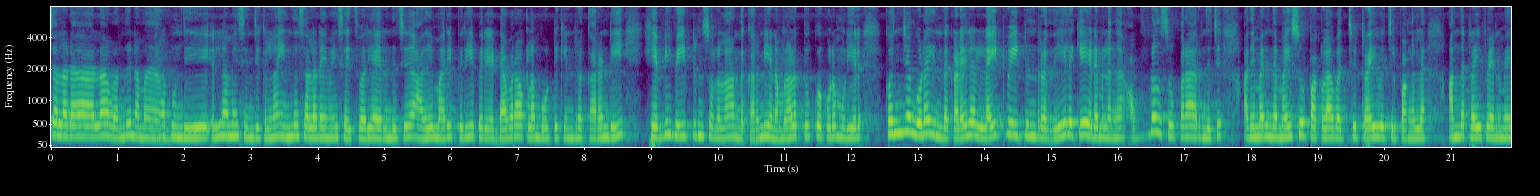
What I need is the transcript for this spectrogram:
சல்லடைலாம் வந்து நம்ம பூந்தி எல்லாமே செஞ்சுக்கலாம். இந்த சல்லடையுமே சைஸ் வரியாக இருந்துச்சு. அதே மாதிரி பெரிய பெரிய டவராக்கெலாம் போட்டுக்கின்ற கரண்டி ஹெவி வெயிட்டுன்னு சொல்லலாம். அந்த கரண்டியை நம்மளால் தூக்கக்கூட முடியலை. கொஞ்சம் கூட இந்த கடையில் லைட் வெயிட்டுன்ற வேலைக்கே இடமில்லைங்க. அவ்வளோ சூப்பராக இருந்துச்சு. அதே மாதிரி இந்த மைசூர் பாக்கெலாம் வச்சு ட்ரை வச்சுருப்பாங்கல்ல அந்த ட்ரை ஃபேனுமே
